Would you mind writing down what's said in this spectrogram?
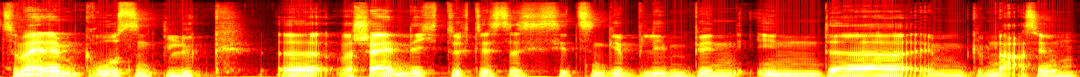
Zu meinem großen Glück, äh, wahrscheinlich durch das, dass ich sitzen geblieben bin in der, im Gymnasium,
